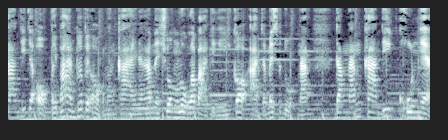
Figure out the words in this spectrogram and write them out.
การที่จะออกไปบ้านเพื่อไปออกกำลังกายนะครับ ในช่วงโรคระบาดอย่างนี้ก็อาจจะไม่สะดวกนักดังนั้นการที่คุณเนี่ย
